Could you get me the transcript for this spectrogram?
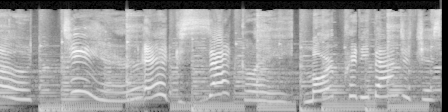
Oh dear. Exactly. More pretty bandages,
